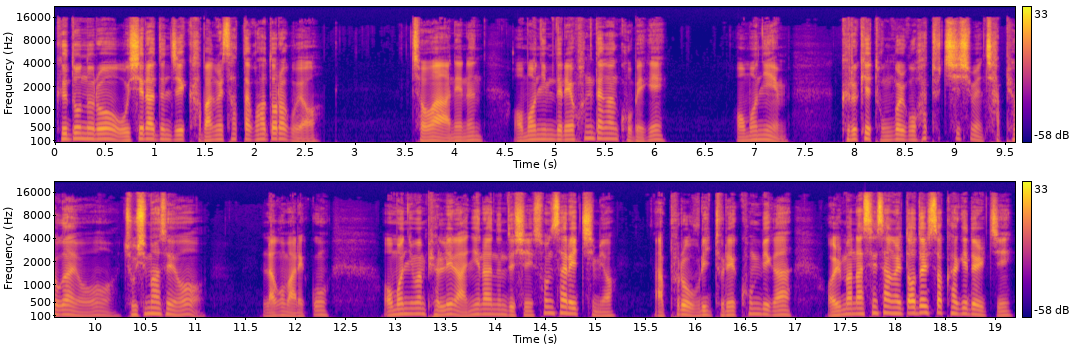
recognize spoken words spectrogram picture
그 돈으로 옷이라든지 가방을 샀다고 하더라고요. 저와 아내는 어머님들의 황당한 고백에 어머님, 그렇게 돈 걸고 화투 치시면 잡혀가요. 조심하세요. 라고 말했고 어머님은 별일 아니라는 듯이 손살을 치며 앞으로 우리 둘의 콤비가 얼마나 세상을 떠들썩하게 될지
